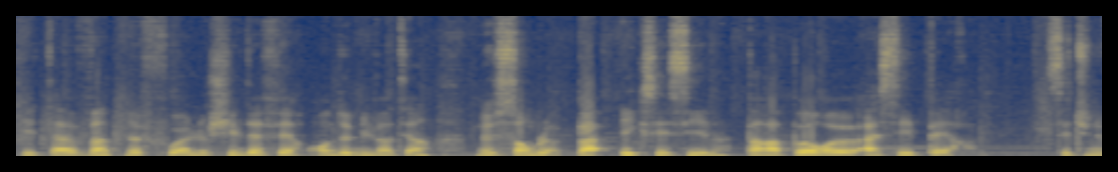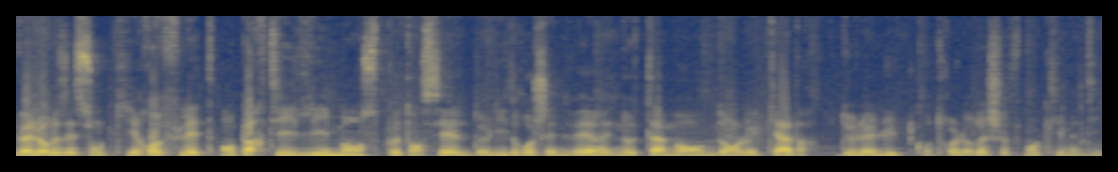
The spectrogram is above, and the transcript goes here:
qui est à 29 fois le chiffre d'affaires en 2021, ne semble pas excessive par rapport euh, à ses pairs. C'est une valorisation qui reflète en partie l'immense potentiel de l'hydrogène vert et notamment dans le cadre de la lutte contre le réchauffement climatique.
